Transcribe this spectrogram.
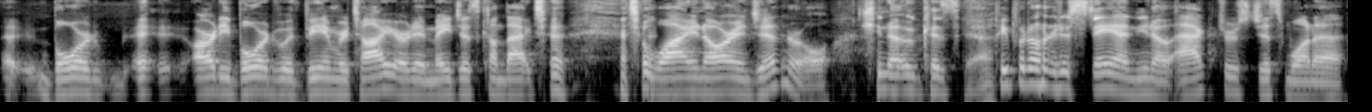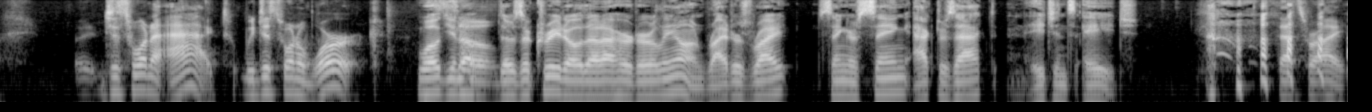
uh, bored, uh, already bored with being retired, and may just come back to to YNR in general. You know, because Yeah. people don't understand. You know, actors just want to just want to act. We just want to work. Well, you know, there's a credo that I heard early on: writers write, singers sing, actors act, and agents age. That's right.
